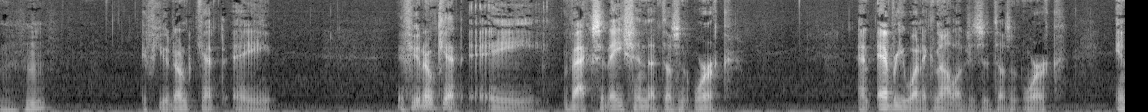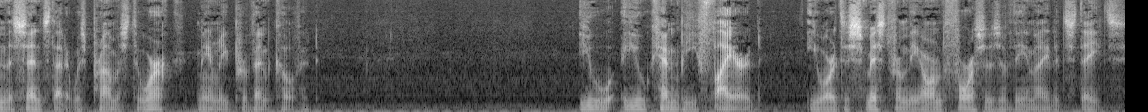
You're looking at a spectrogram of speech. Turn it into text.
Mm-hmm. If you don't get a if you don't get a vaccination that doesn't work, and everyone acknowledges it doesn't work in the sense that it was promised to work, namely prevent COVID, you you can be fired. You are dismissed from the armed forces of the United States.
